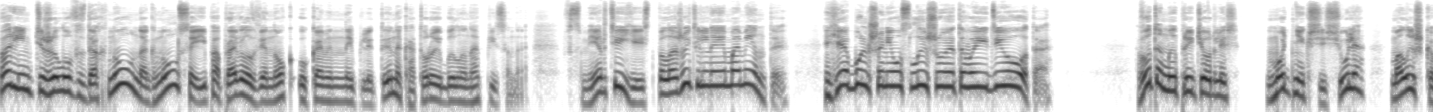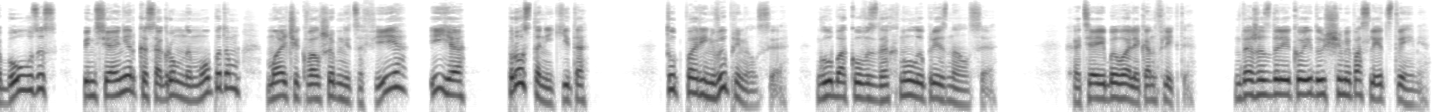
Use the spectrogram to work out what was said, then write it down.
Парень тяжело вздохнул, нагнулся и поправил венок у каменной плиты, на которой было написано «В смерти есть положительные моменты. Я больше не услышу этого идиота». Вот и мы притерлись. Модник Сисюля, малышка Боузес, пенсионерка с огромным опытом, мальчик-волшебница-фея и я. Просто Никита. Тут парень выпрямился, глубоко вздохнул и признался. Хотя и бывали конфликты. Даже с далеко идущими последствиями.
